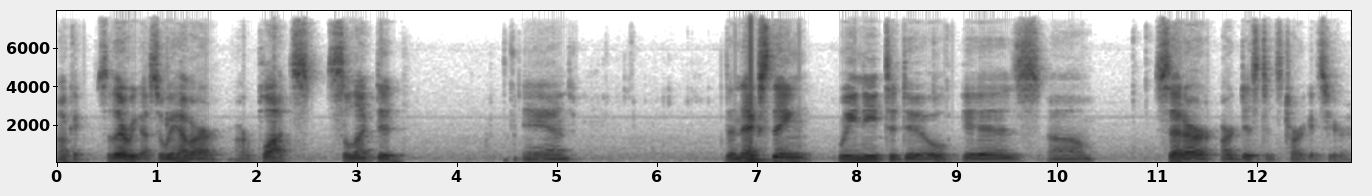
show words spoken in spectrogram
Okay, so there we go. So we have our, our plots selected. And the next thing we need to do is um, set our, our distance targets here.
